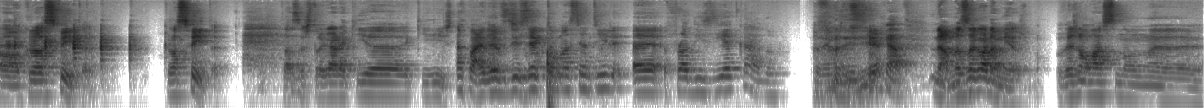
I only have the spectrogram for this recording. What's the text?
Oh, crossfitter. Crossfitter. Estás a estragar aqui, aqui isto. Ah pá, eu devo dizer que estou-me a sentir eh, afrodisíacado. Podemos dizer? Não, mas agora mesmo. Vejam lá se não. eh,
